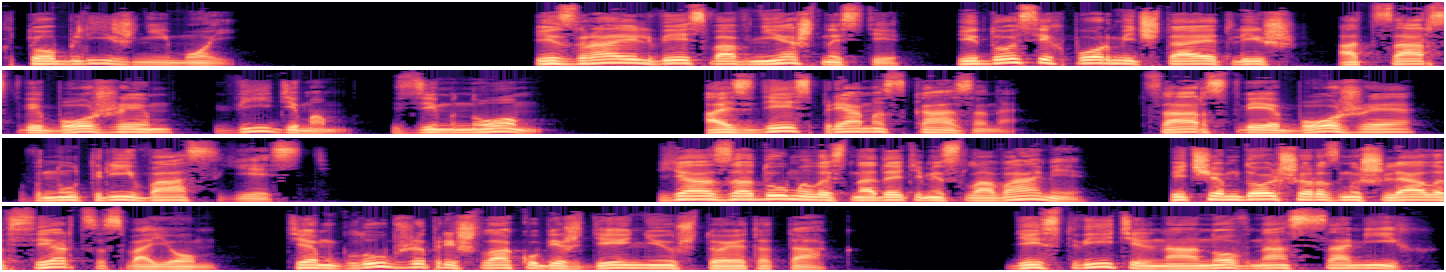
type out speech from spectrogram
«Кто ближний мой?». Израиль весь во внешности – и до сих пор мечтает лишь о Царстве Божием, видимом, земном. А здесь прямо сказано «Царствие Божие внутри вас есть». Я задумалась над этими словами, и чем дольше размышляла в сердце своем, тем глубже пришла к убеждению, что это так. Действительно, оно в нас самих,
